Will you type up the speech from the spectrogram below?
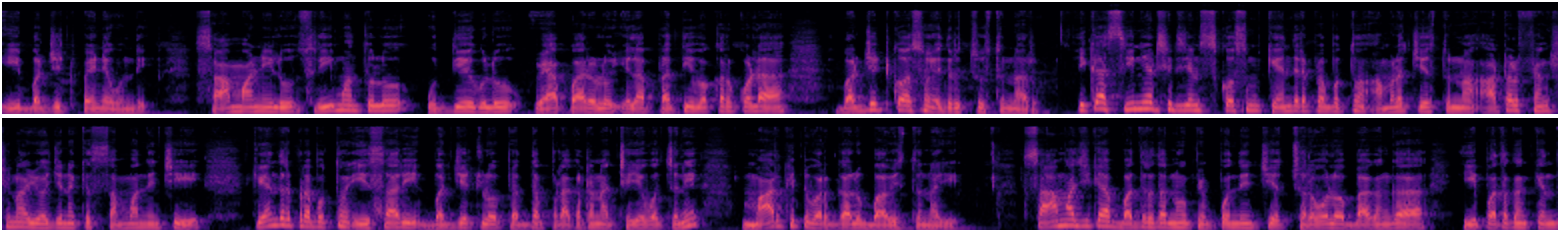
ఈ బడ్జెట్ పైనే ఉంది. సామాన్యులు శ్రీమంతులు ఉద్యోగులు వ్యాపారులు ఇలా ప్రతి ఒక్కరు కూడా బడ్జెట్ కోసం ఎదురు చూస్తున్నారు ఇక సీనియర్ సిటిజన్స్ కోసం కేంద్ర ప్రభుత్వం అమలు చేస్తున్న అటల్ పెన్షన్ యోజనకి సంబంధించి కేంద్ర ప్రభుత్వం ఈసారి బడ్జెట్లో పెద్ద ప్రకటన చేయవచ్చని మార్కెట్ వర్గాలు భావిస్తున్నాయి. సామాజిక భద్రతను పెంపొందించే చొరవలో భాగంగా ఈ పథకం కింద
